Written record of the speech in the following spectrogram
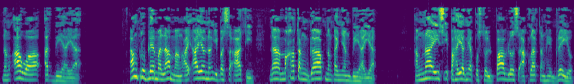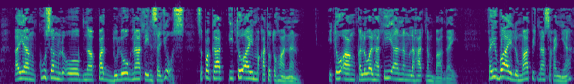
ng awa at biyaya. Ang problema lamang ay ayaw ng iba sa atin na makatanggap ng kanyang biyaya. Ang nais ipahayag ni Apostol Pablo sa aklat ng Hebreyo ay ang kusang loob na pagdulog natin sa Diyos, sapagkat ito ay makatotohanan. Ito ang kaluwalhatian ng lahat ng bagay. Kayo ba ay lumapit na sa Kanya?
